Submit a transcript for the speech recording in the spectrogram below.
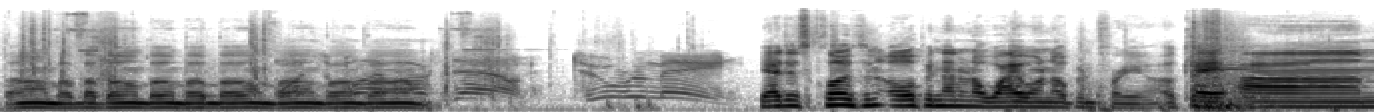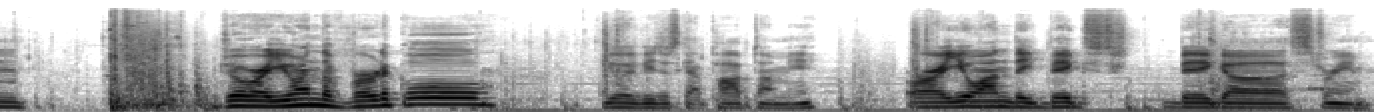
Boom, boom, boom, boom, boom, boom, boom, boom, boom, boom. Yeah, just close and open. I don't know why it won't open for you. Okay, um... Joe, are you on the vertical? UAV just got popped on me. Or are you on the big, big, uh, stream?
